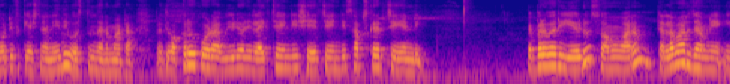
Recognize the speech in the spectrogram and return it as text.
నోటిఫికేషన్ అనేది వస్తుందన్నమాట. ప్రతి ఒక్కరూ కూడా వీడియోని లైక్ చేయండి షేర్ చేయండి సబ్స్క్రైబ్ చేయండి. ఫిబ్రవరి ఏడు సోమవారం తెల్లవారుజామునే ఈ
